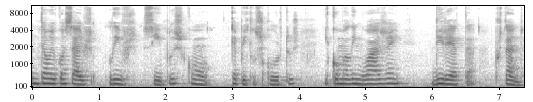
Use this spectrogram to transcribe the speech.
Então eu aconselho livros simples, com capítulos curtos e com uma linguagem direta. Portanto,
